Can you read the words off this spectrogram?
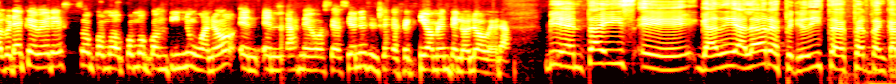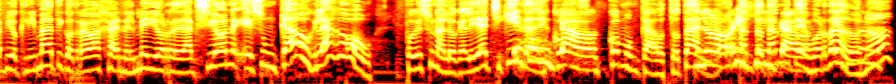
Habrá que ver eso cómo, cómo continúa ¿no? en, en las negociaciones y si efectivamente lo logra. Bien, Thais eh, Gadea Lara es periodista experta en cambio climático, trabaja en el medio redacción. ¿Es un caos Glasgow? Porque es una localidad chiquita. Es un caos. Como un caos total, ¿no? Están totalmente desbordados, ¿no?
